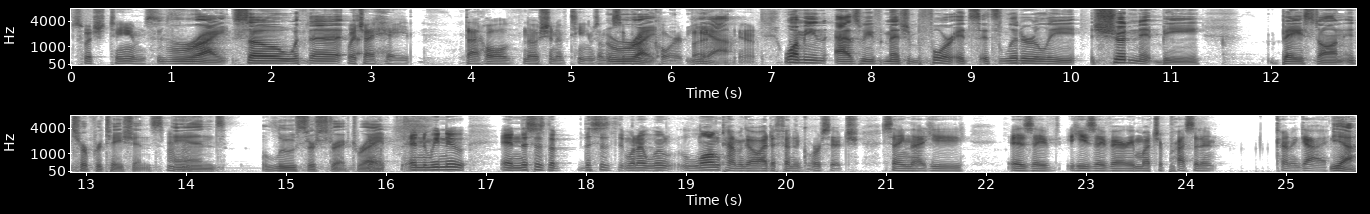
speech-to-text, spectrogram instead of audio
switched teams, right so with the which I hate. That whole notion of teams on the Supreme Right. Court. But, Yeah. yeah. Well, I mean, as we've mentioned before, it's it's literally shouldn't it be based on interpretations mm-hmm. and loose or strict, right? And we knew, and this is the this is the, when I went a long time ago. I defended Gorsuch, saying that he is a he's a very much a precedent kind of guy. Yeah,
